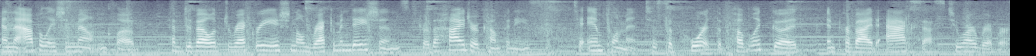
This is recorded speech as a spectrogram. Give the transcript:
and the Appalachian Mountain Club have developed recreational recommendations for the hydro companies to implement to support the public good and provide access to our river.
